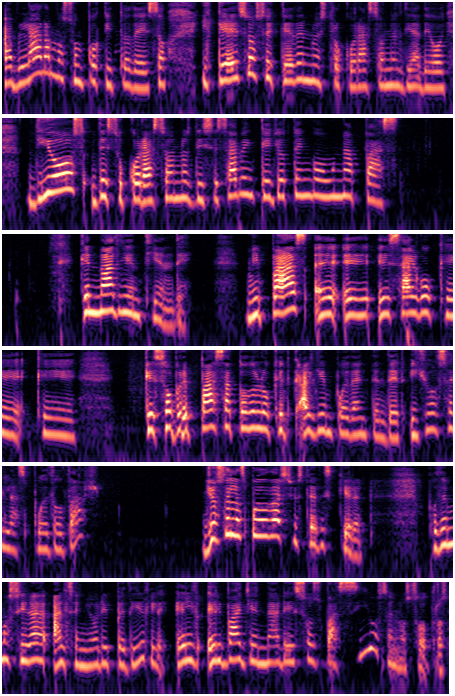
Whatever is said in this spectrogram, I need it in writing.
habláramos un poquito de eso y que eso se quede en nuestro corazón el día de hoy. Dios de su corazón nos dice, saben que yo tengo una paz que nadie entiende. Mi paz eh, eh, es algo que, que, que sobrepasa todo lo que alguien pueda entender y yo se las puedo dar. Yo se las puedo dar si ustedes quieren. Podemos ir al Señor y pedirle. Él, él va a llenar esos vacíos en nosotros.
